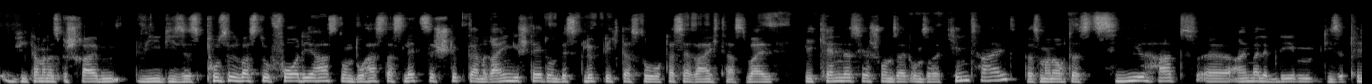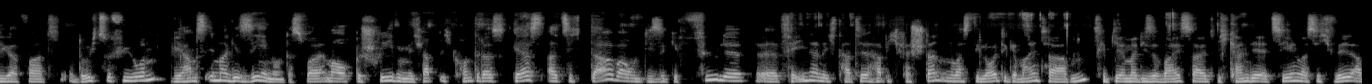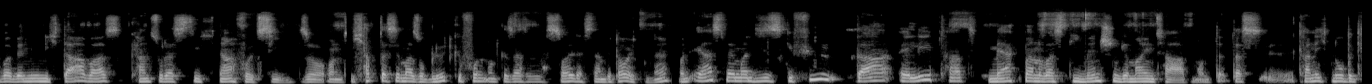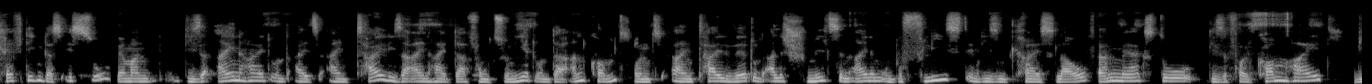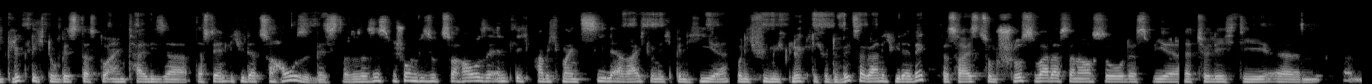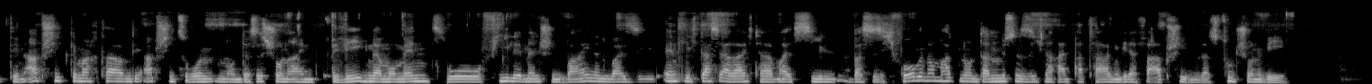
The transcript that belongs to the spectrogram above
wie kann man das beschreiben, wie dieses Puzzle, was du vor dir hast und du hast das letzte Stück dann reingestellt und bist glücklich, dass du das erreicht hast, weil wir kennen das ja schon seit unserer Kindheit, dass man auch das Ziel hat, äh, einmal im Leben diese Pilgerfahrt durchzuführen. Wir haben es immer gesehen und das war immer auch beschrieben. Ich hab, ich konnte das erst, als ich da war und diese Gefühle äh, verinnerlicht hatte, habe ich verstanden, was die Leute gemeint haben. Es gibt ja immer diese Weisheit, ich kann dir erzählen, was ich will, aber wenn du nicht da warst, kannst du das nicht nachvollziehen. So und ich habe das immer so blöd gefunden und gesagt, was soll das dann bedeuten? Ne? Und erst wenn man dieses Gefühl da erlebt hat, merkt man, was die Menschen gemeint haben. Und das äh, kann ich nur bekräftigen. Das ist so. Wenn man diese Einheit und als ein Teil dieser Einheit da funktioniert und da ankommt und ein Teil wird und alles schmilzt in einem und du fließt in diesem Kreislauf, dann merkst du diese Vollkommenheit, wie glücklich du bist, dass du ein Teil dieser, dass du endlich wieder zu Hause bist. Also das ist schon wie so zu Hause. Endlich habe ich mein Ziel erreicht und ich bin hier und ich fühle mich glücklich und du willst ja gar nicht wieder weg. Das heißt, zum Schluss war das dann auch so, dass wir natürlich die ähm, den Abschied gemacht haben, die Abschiedsrunden. Und das ist schon ein bewegender Moment, wo viele Menschen weinen, weil sie endlich das erreicht haben als Ziel, was sie sich vorgenommen hatten. Und dann müssen sie sich nach ein paar Tagen wieder verabschieden. Und das tut schon weh.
